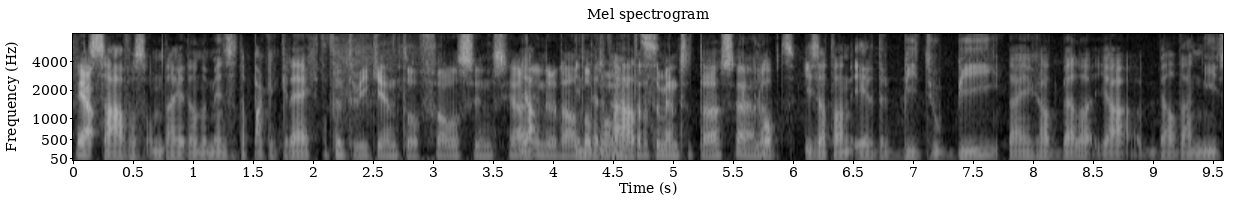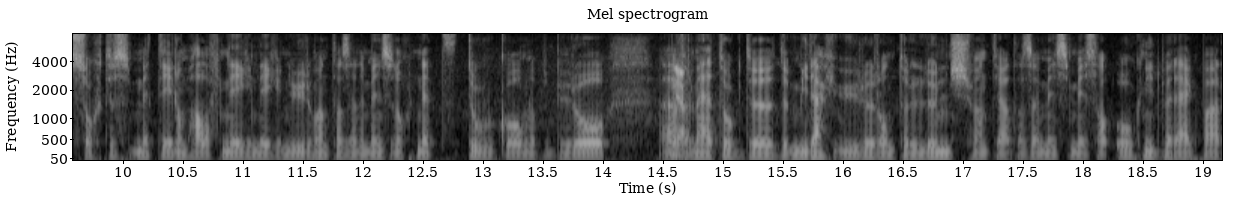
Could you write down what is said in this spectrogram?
Ja. s'avonds, omdat je dan de mensen te pakken krijgt. Of in het weekend of alleszins. Ja, Ja, inderdaad, Op het inderdaad. moment dat de mensen thuis zijn. hè. Klopt. Is dat dan eerder B2B dat je gaat bellen? Ja, bel dan niet 's ochtends meteen om half negen, negen uur, want dan zijn de mensen nog net toegekomen op het bureau. Ja. Vermijd ook de, de middaguren rond de lunch, want ja, dan zijn mensen meestal ook niet bereikbaar.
